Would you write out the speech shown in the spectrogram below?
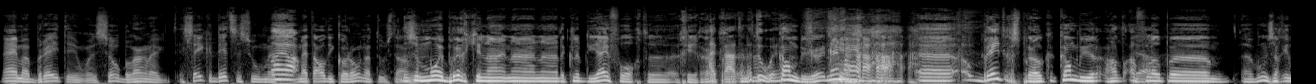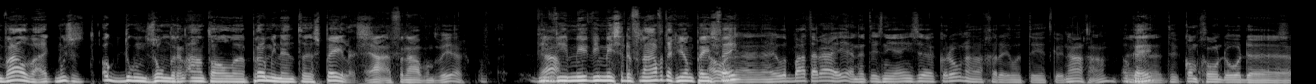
Nee, maar breedte, jongen, is zo belangrijk. Zeker dit seizoen met, Nou ja, met al die Dat coronatoestanden. is een mooi brugje naar, naar, naar de club die jij volgt, eh Gerard. Hij praat er naartoe, hè? Cambuur. Nee, maar eh, breed gesproken. Cambuur had afgelopen woensdag in Waalwijk... moest het ook doen zonder een aantal prominente spelers. Ja, en vanavond weer. Wie, Ja. wie, wie, miste er vanavond tegen Jong PSV? Nou, een, een hele batterij. En het is niet eens eh, corona gerelateerd, kun je nagaan. Oké. Eh, het komt gewoon door de,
